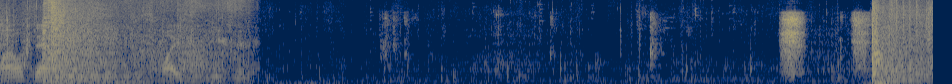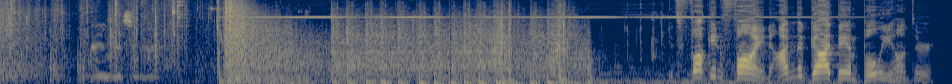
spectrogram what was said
My own damn team is giving me the spice future. I injured some guy. It's fucking fine. I'm the goddamn bully hunter.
